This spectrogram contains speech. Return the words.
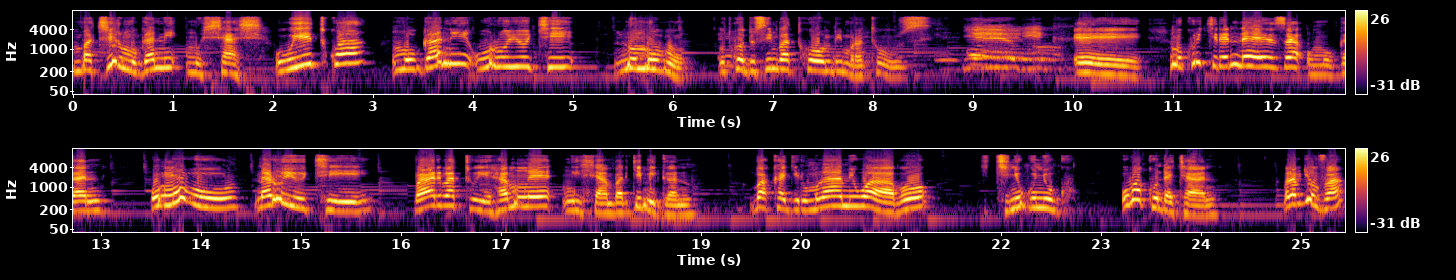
mbacire umugani mushyashya. Witwa umugani w'uruyuki n'umubu. Utwo dusimba twombi muratuzi. Eee mukurikire neza umugani. Umubu na ruyuki bari batuye hamwe mu ishyamba ry'imigano. Bakagira umwami wabo ikinyugunyugu ubakunda cyane. Murabyumva?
